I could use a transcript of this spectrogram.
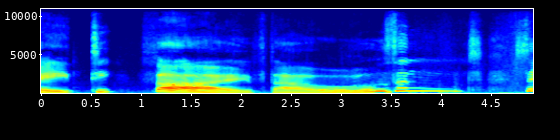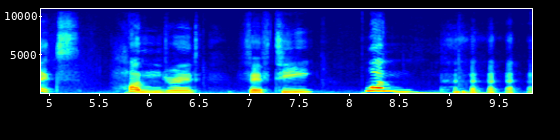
eighty-five thousand six hundred fifty-one.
